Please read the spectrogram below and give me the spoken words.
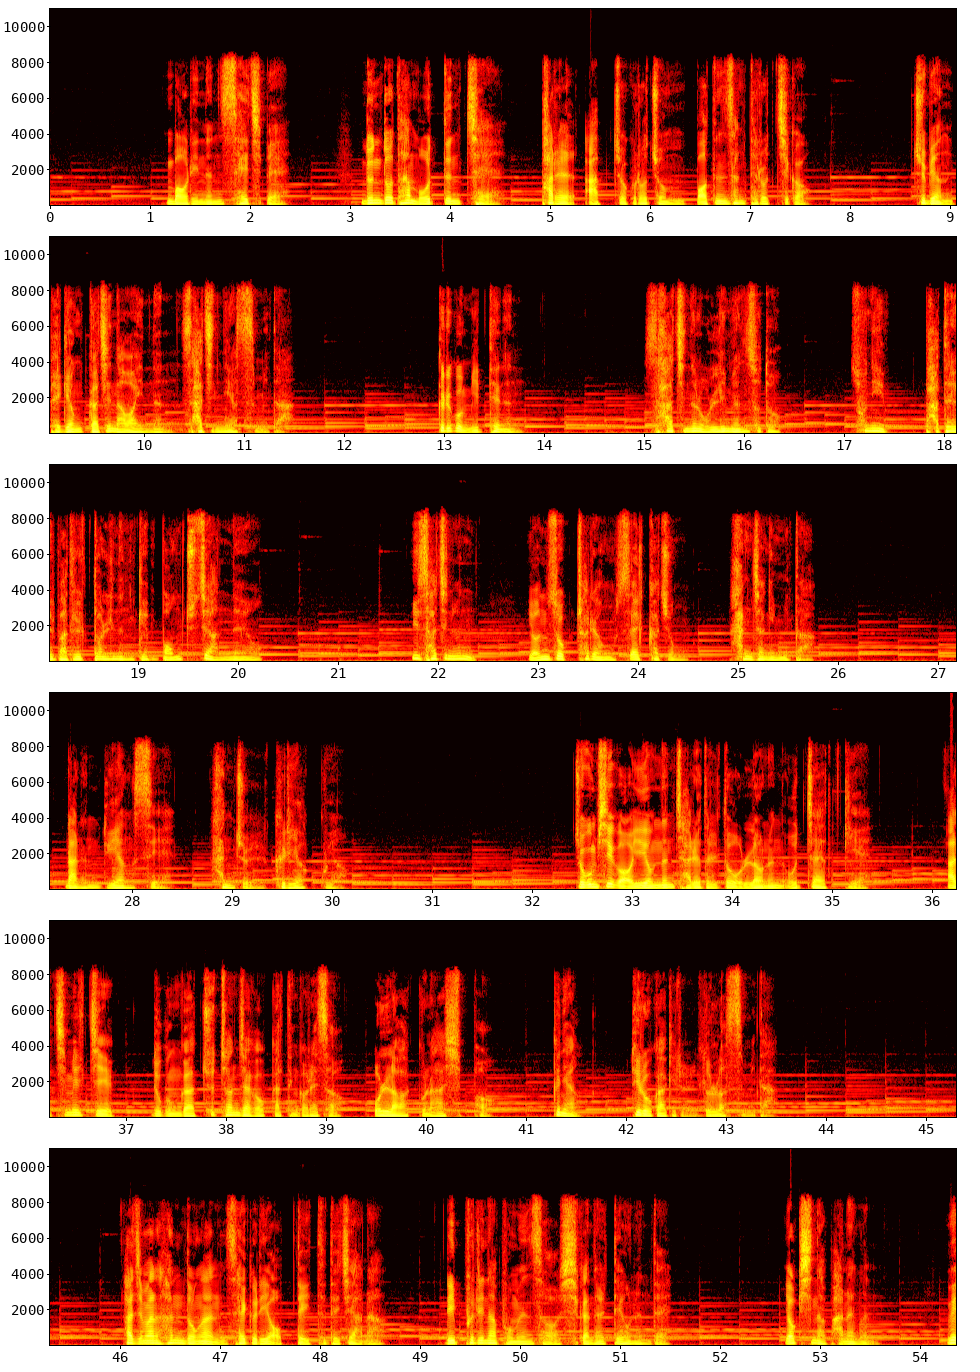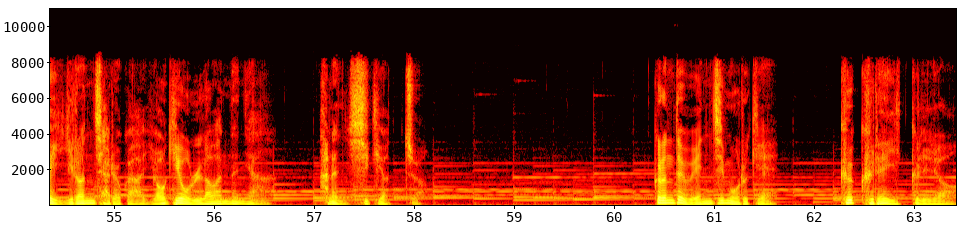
머리는 새집에 눈도 다 못 뜬 채 팔을 앞쪽으로 좀 뻗은 상태로 찍어 주변 배경까지 나와 있는 사진이었습니다. 그리고 밑에는 사진을 올리면서도 손이 바들바들 떨리는 게 멈추지 않네요. 이 사진은 연속 촬영 셀카 중 한 장입니다. 라는 뉘앙스의 한 줄 글이었고요. 조금씩 어이없는 자료들도 올라오는 웃자였기에 아침 일찍 누군가 추천 작업 같은 걸 해서 올라왔구나 싶어 그냥 뒤로 가기를 눌렀습니다. 하지만 한동안 새 글이 업데이트 되지 않아 리플이나 보면서 시간을 때우는데 역시나 반응은 왜 이런 자료가 여기에 올라왔느냐 하는 식이었죠. 그런데 왠지 모르게 그 글에 이끌려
